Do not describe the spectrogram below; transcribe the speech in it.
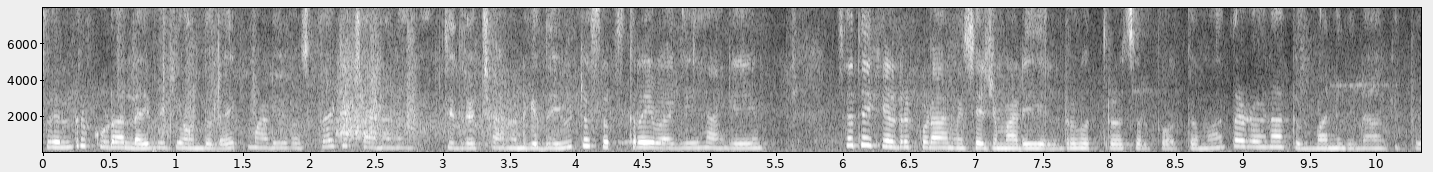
ಸೊ ಎಲ್ಲರೂ ಕೂಡ ಲೈವಿಗೆ ಒಂದು ಲೈಕ್ ಮಾಡಿ, ಹೊಸದಾಗಿ ಚಾನಲ್ ನೋಡ್ತಿದ್ರೆ ಚಾನಲ್ಗೆ ದಯವಿಟ್ಟು ಸಬ್ಸ್ಕ್ರೈಬ್ ಆಗಿ ಹಾಗೆ ಸದ್ಯಕ್ಕೆ ಎಲ್ಲರೂ ಕೂಡ ಮೆಸೇಜ್ ಮಾಡಿ ಎಲ್ಲರೂ ಹತ್ರ ಸ್ವಲ್ಪ ಹೊತ್ತು ಮಾತಾಡೋಣ. ತುಂಬಾ ದಿನ ಆಗಿತ್ತು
